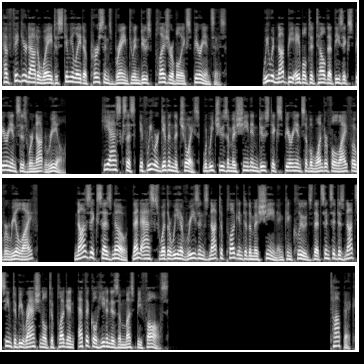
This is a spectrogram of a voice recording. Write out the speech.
have figured out a way to stimulate a person's brain to induce pleasurable experiences. We would not be able to tell that these experiences were not real. He asks us, if we were given the choice, would we choose a machine-induced experience of a wonderful life over real life? Nozick says no, then asks whether we have reasons not to plug into the machine and concludes that since it does not seem to be rational to plug in, ethical hedonism must be false. Topic:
